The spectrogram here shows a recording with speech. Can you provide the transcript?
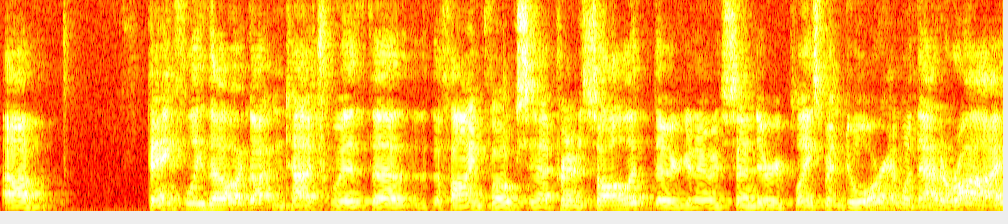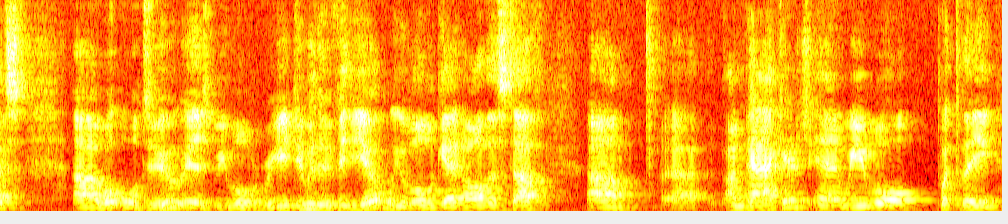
um, thankfully though, I got in touch with uh, the fine folks at Printed Solid. They're going to send a replacement door, and when that arrives, uh, what we'll do is we will redo the video. We will get all this stuff um, uh, unpackaged, and we will put the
